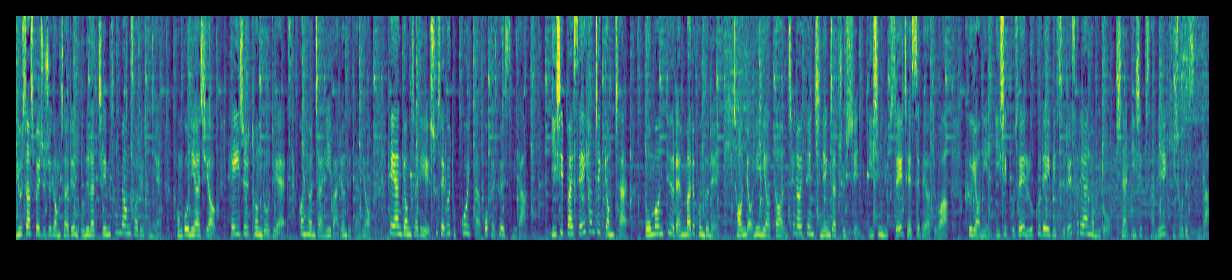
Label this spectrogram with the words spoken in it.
뉴사우스웨일즈주 경찰은 오늘 아침 성명서를 통해 봉고니아 지역 헤이즐톤 로드에 사건 현장이 마련됐다며 해양 경찰이 수색을 돕고 있다고 발표했습니다. 28세 현직 경찰 보몬트 라마르 콘돈는 전 연인이었던 채널10 진행자 출신 26세의 제스 베어드와 그 연인 29세의 루크 데이비스를 살해한 혐의로 지난 23일 기소됐습니다.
